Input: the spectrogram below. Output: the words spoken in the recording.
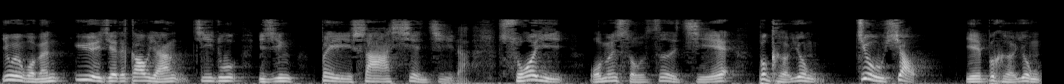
因为我们越节的羔羊基督已经被杀献祭了，所以我们守这节不可用旧校，也不可用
